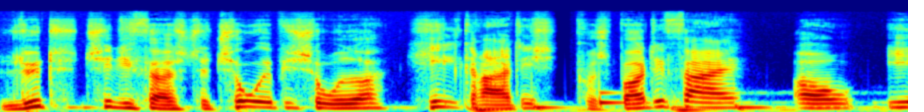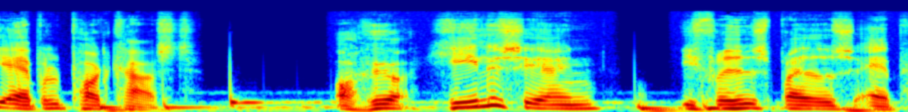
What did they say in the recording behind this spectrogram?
Lyt til de første to episoder helt gratis på Spotify og i Apple Podcast. Og hør hele serien i Frihedsbrevets app.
